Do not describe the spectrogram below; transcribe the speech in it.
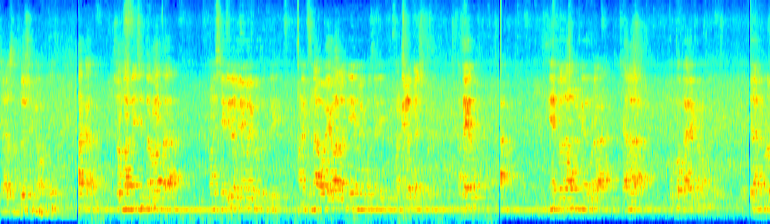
చాలా సంతోషంగా ఉంది సో మరణించిన తర్వాత మన శరీరం ఏమైపోతుంది మనకున్న అవయవాలన్నీ ఏమైపోతాయి? మట్టిలో కలిసిపోతాయి. అంతే నేత్రదానం అనేది కూడా చాలా గొప్ప కార్యక్రమం దాన్ని కూడా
